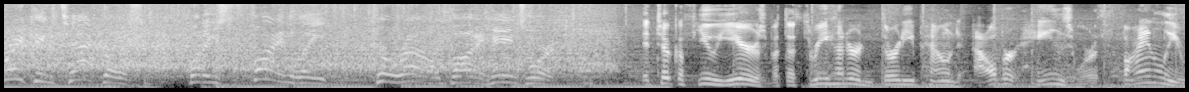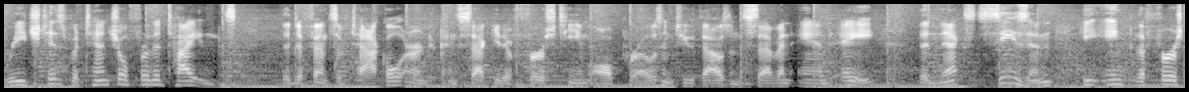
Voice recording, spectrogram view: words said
breaking tackles, but he's finally corralled by Haynesworth. It took a few years, but the 330 pound Albert Haynesworth finally reached his potential for the Titans. The defensive tackle earned consecutive first team All Pros in 2007 and 8. The next season, he inked the first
